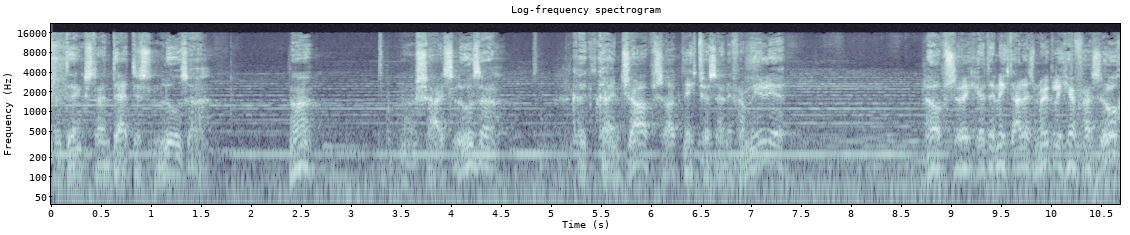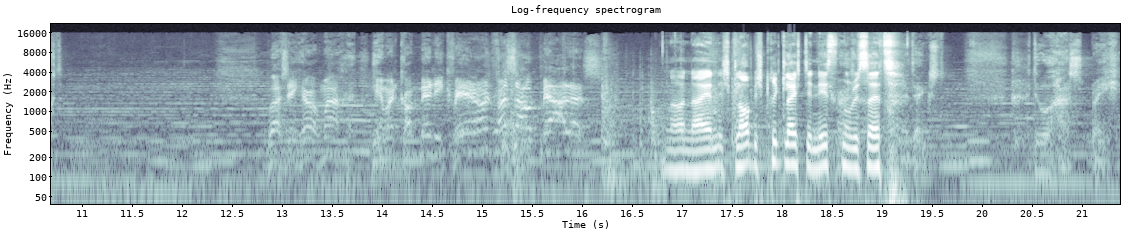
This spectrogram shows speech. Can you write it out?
Du denkst, dein Dad ist ein Loser. Hm? Ein scheiß Loser. Kriegt keinen Job, sorgt nicht für seine Familie. Glaubst du, ich hätte nicht alles Mögliche versucht? Was ich auch mache, jemand kommt mir in die Quere und versaut mir alles. Oh nein, ich glaube, ich krieg gleich den nächsten Reset. Du denkst, du hast mich.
